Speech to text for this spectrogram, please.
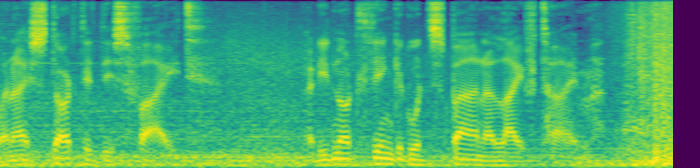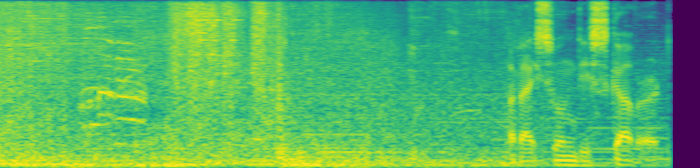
When I started this fight, I did not think it would span a lifetime. But I soon discovered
